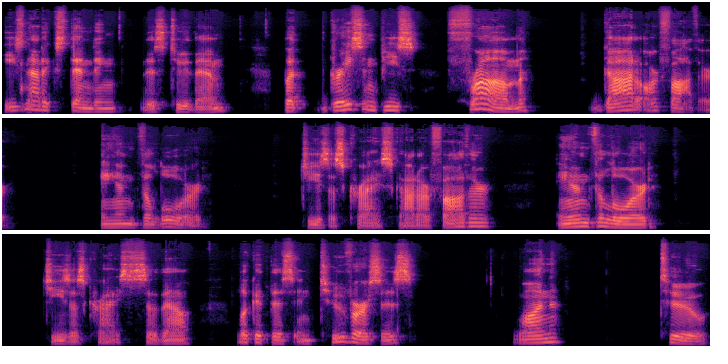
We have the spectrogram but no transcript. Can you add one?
He's not extending this to them, but grace and peace from God our Father and the Lord Jesus Christ. God our Father and the Lord Jesus Christ. So now look at this in two verses one, two,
